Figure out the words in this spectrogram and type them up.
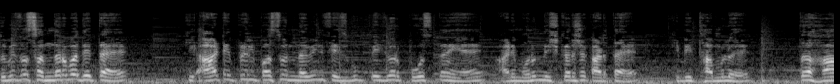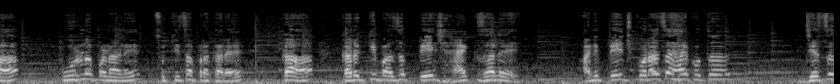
तुम्ही जो संदर्भ देताय की आठ एप्रिलपासून नवीन फेसबुक पेजवर पोस्ट नाही आहे आणि म्हणून निष्कर्ष काढताय की मी थांबलोय तर हा पूर्णपणाने चुकीचा प्रकार आहे. का? कारण की माझं पेज हॅक झालंय. आणि पेज कोणाचं हॅक होतं? ज्याचं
